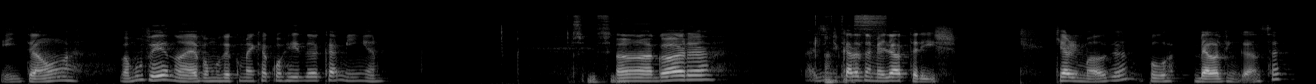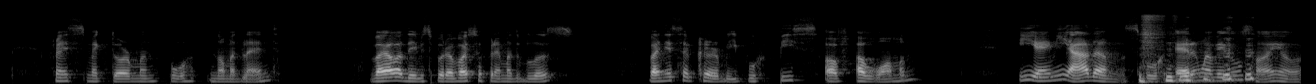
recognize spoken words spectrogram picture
Então, vamos ver, não é? Vamos ver como é que a corrida caminha. Sim, sim. Ah, agora, as indicadas a melhor atriz. Carey Mulligan por Bela Vingança, Frances McDormand por Nomadland, Viola Davis por A Voz Suprema do Blues, Vanessa Kirby por Piece of a Woman e Amy Adams por Era Uma Vez Um Sonho.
